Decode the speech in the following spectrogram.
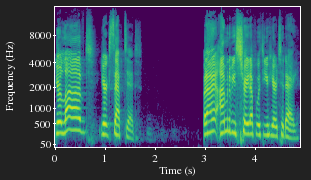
you're loved, you're accepted. But I, am going to be straight up with you here today.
